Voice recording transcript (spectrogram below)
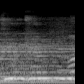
听见吗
